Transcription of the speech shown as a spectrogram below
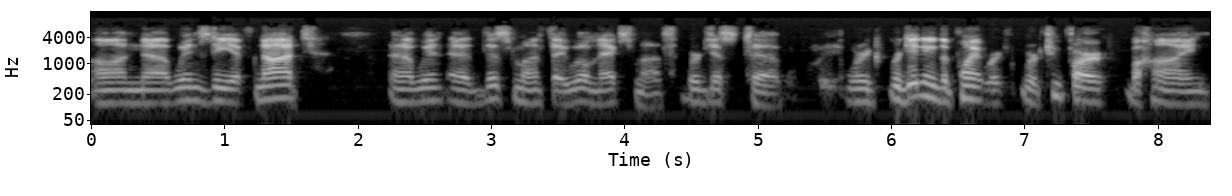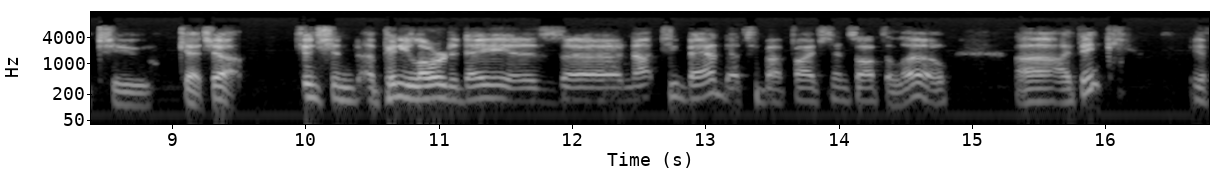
on uh, Wednesday. If not uh, when, uh, this month, they will next month. We're just uh, we're we're getting to the point where we're too far behind to catch up. Finishing a penny lower today is uh, not too bad. That's about five cents off the low. Uh, I think if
